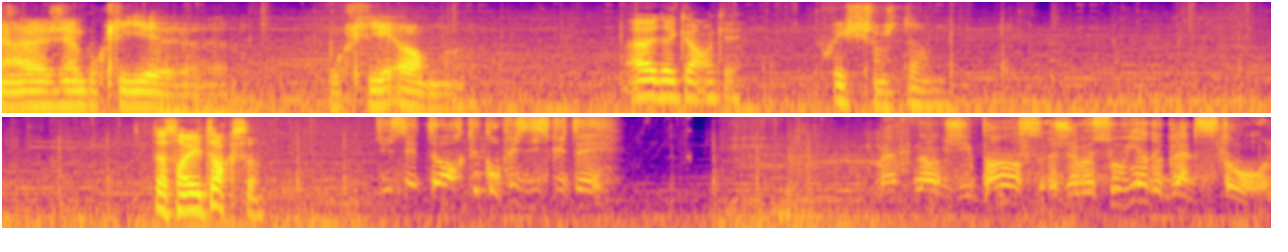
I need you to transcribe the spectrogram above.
un, j'ai un bouclier. euh, Bouclier or, moi. Ah, ouais, d'accord, ok. Oui, je change d'arme. toute façon, les torques, ça. Tu sais, Torque, qu'on puisse discuter. Maintenant que j'y pense, je me souviens de Gladstone.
